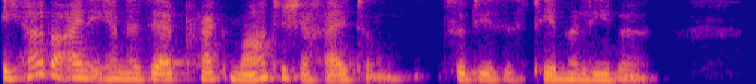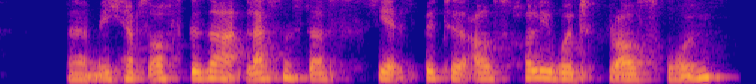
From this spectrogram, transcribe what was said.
Ich habe eigentlich eine sehr pragmatische Haltung zu dieses Thema Liebe. Ähm, ich habe es oft gesagt, lass uns das jetzt bitte aus Hollywood rausholen.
